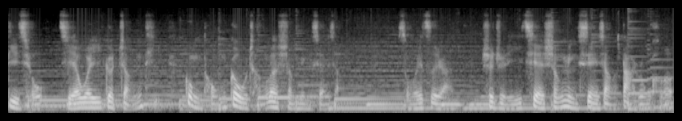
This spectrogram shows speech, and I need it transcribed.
地球结为一个整体，共同构成了生命现象。所谓自然，是指一切生命现象的大融合，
